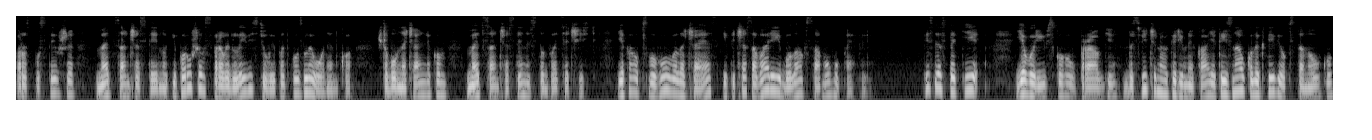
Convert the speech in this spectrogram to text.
розпустивши медсанчастину і порушив справедливість у випадку з Леоненко, що був начальником медсанчастини 126, яка обслуговувала ЧАЕС і під час аварії була в самому пеклі. Після статті Яворівського в правді, досвідченого керівника, який знав колектив і обстановку,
